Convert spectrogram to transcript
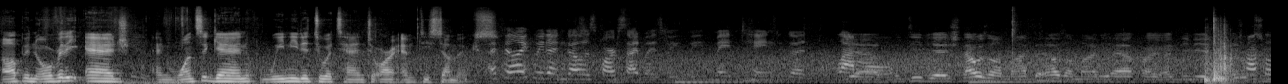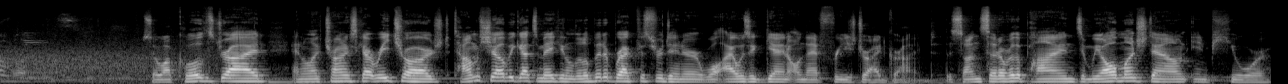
up and over the edge, and once again, we needed to attend to our empty stomachs. I feel like we didn't go as far sideways. We, we maintained a good lateral. Yeah, the deviation that was on my that was on my behalf. I, I deviated. Choco, please. So while clothes dried and electronics got recharged, Tom and Shelby got to making a little bit of breakfast for dinner while I was again on that freeze dried grind. The sun set over the pines and we all munched down in pure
